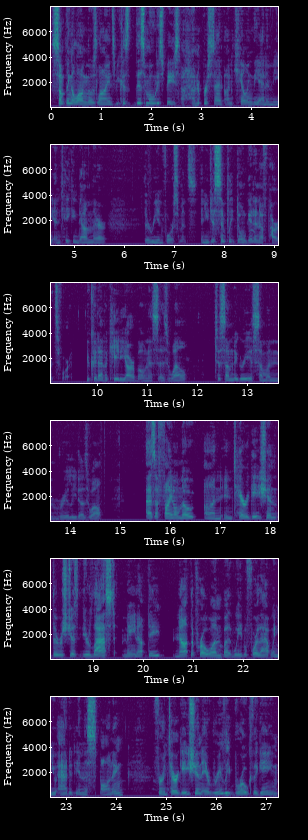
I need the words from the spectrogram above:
Something along those lines, because this mode is based 100% on killing the enemy and taking down their their reinforcements, and you just simply don't get enough parts for it. You could have a KDR bonus as well, to some degree, if someone really does well. As a final note on interrogation, there was just your last main update, not the pro one, but way before that, when you added in the spawning for interrogation, it really broke the game.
